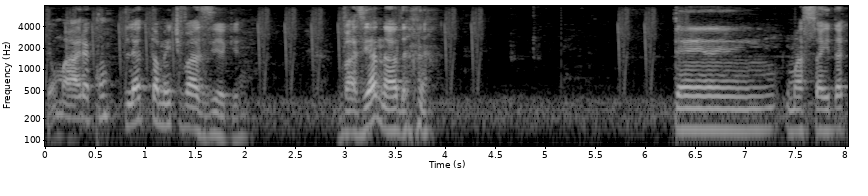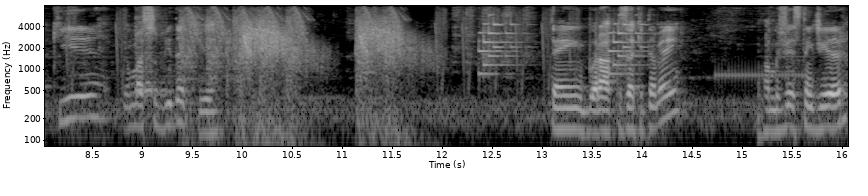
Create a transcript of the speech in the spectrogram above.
Tem uma área completamente vazia aqui. Vazia nada. Tem uma saída aqui e uma subida aqui. Tem buracos aqui também. Vamos ver se tem dinheiro.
